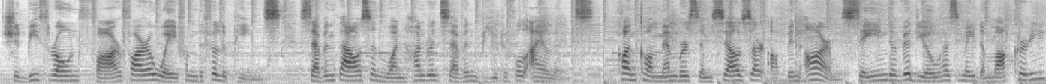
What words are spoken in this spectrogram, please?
should be thrown far, far away from the Philippines, 7,107 beautiful islands. CONCOM members themselves are up in arms, saying the video has made a mockery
